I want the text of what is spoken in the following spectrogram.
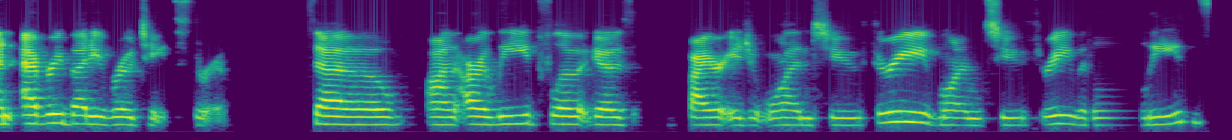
and everybody rotates through. So on our lead flow, it goes buyer agent one, two, three, one, two, three with leads.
